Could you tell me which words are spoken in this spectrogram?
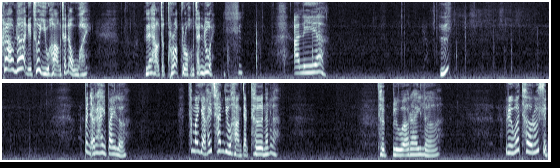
คราวหน้าเนี่ยช่วยอยู่ห่างฉันเอาไว้ และห่างจากครอบครัวของฉันด้วย อาเลียเป็นอะไรไปเหรอ ทำไมอยากให้ฉันอยู่ห่างจากเธอนักล่ะ เธอกลัวอะไรเหรอ หรือว่าเธอรู้สึก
